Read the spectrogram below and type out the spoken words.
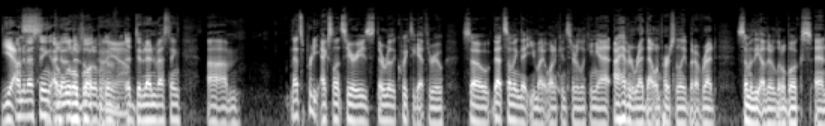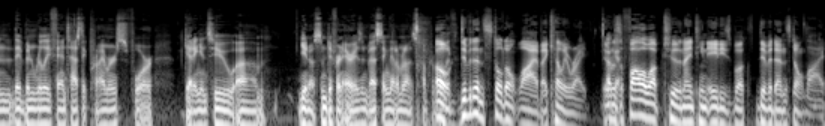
Yes, on investing. I know Little there's a little Book, book of yeah. uh, dividend investing. Um, that's a pretty excellent series. They're really quick to get through, so that's something that you might want to consider looking at. I haven't read that one personally, but I've read some of the other little books, and they've been really fantastic primers for getting into um, you know some different areas of investing that I'm not as comfortable with. Oh, with. Dividends Still Don't Lie by Kelley Wright. It was a follow up to the 1980s book, Dividends Don't Lie.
